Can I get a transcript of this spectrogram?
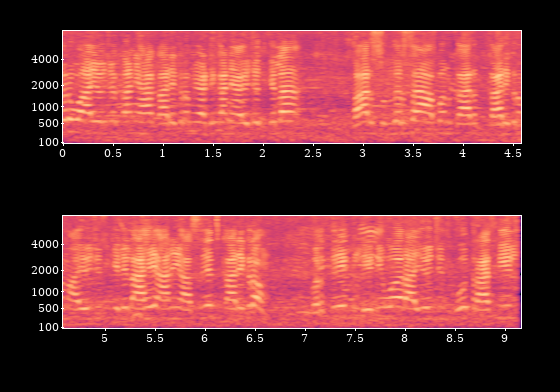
सर्व आयोजकांनी हा कार्यक्रम या ठिकाणी आयोजित केला. फार सुंदरसा आपण कार कार्यक्रम आयोजित केलेला आहे आणि असेच कार्यक्रम प्रत्येक लेणीवर आयोजित होत राहतील.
